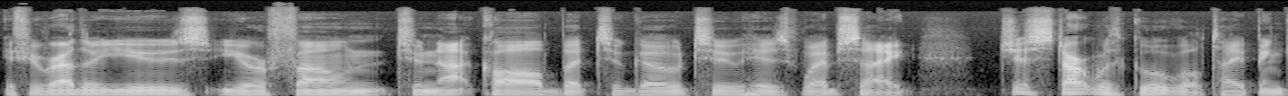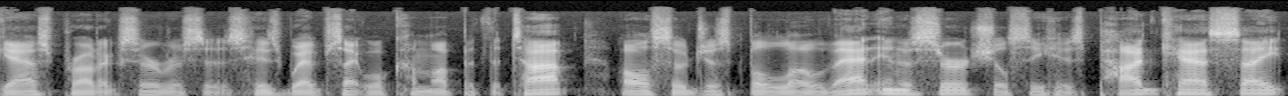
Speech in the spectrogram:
If you rather use your phone to not call but to go to his website, just start with Google, type in gas product services. His website will come up at the top. Also, just below that in a search, you'll see his podcast site,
